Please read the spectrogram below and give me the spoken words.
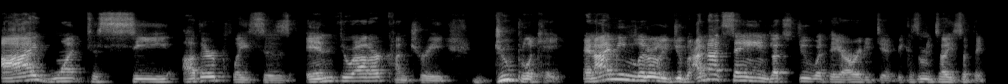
i want to see other places in throughout our country duplicate and I mean literally duplicate. I'm not saying let's do what they already did because I'm going to tell you something.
